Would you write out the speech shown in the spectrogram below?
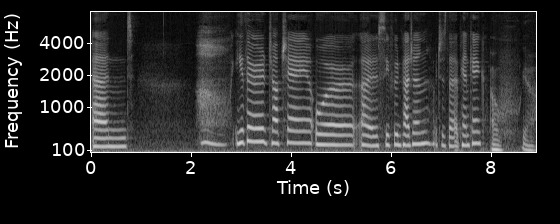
and either japchae or uh, seafood pajeon, which is the pancake. Oh, yeah.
